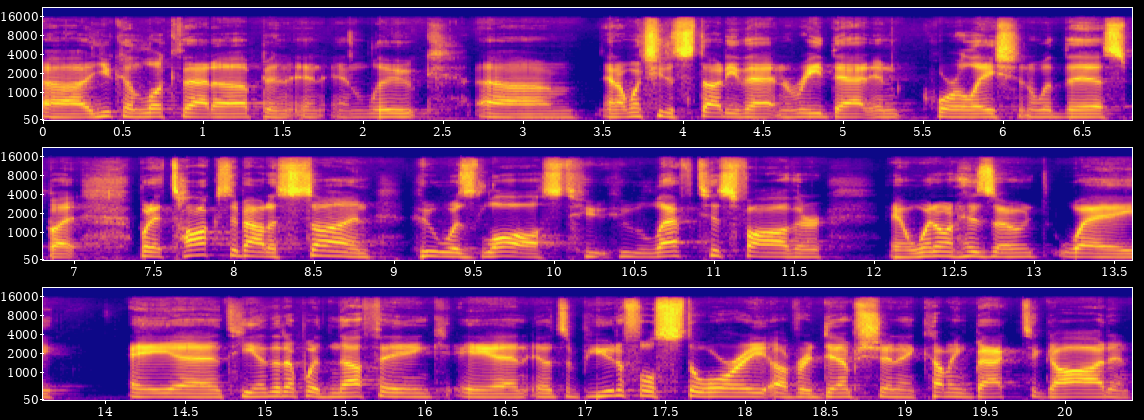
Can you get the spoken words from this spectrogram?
uh, you can look that up in, in, in Luke, um, and I want you to study that and read that in correlation with this. But but it talks about a son who was lost, who who left his father and went on his own way, and he ended up with nothing. And it's a beautiful story of redemption and coming back to God. And,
